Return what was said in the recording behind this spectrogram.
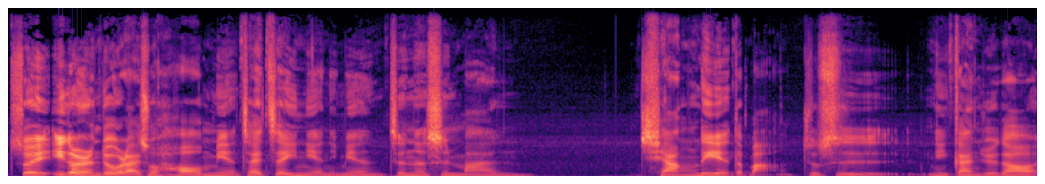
所以一个人对我来说，后面在这一年里面真的是蛮。强烈的吧，就是你感觉到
